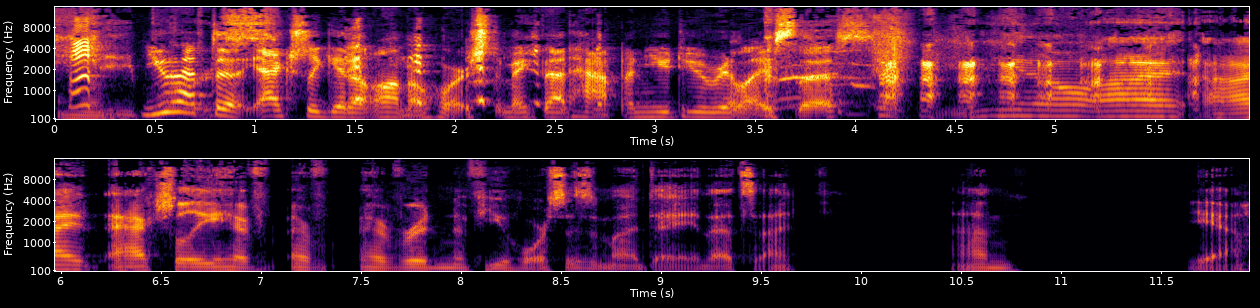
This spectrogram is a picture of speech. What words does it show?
You have to actually get on a horse to make that happen. You do realize this. You know, I I actually have have, have ridden a few horses in my day. That's I, I'm, yeah.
